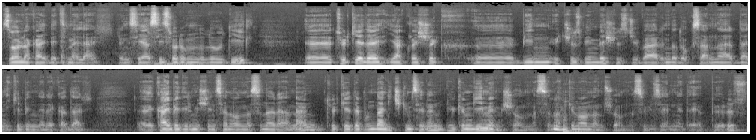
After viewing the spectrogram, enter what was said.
zorla kaybetmelerin siyasi sorumluluğu değil, e, Türkiye'de yaklaşık e, 1300-1500 civarında 90'lardan 2000'lere kadar e, kaybedilmiş insan olmasına rağmen Türkiye'de bundan hiç kimsenin hüküm giymemiş olması, mahkum olmamış olması üzerine de yapıyoruz.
